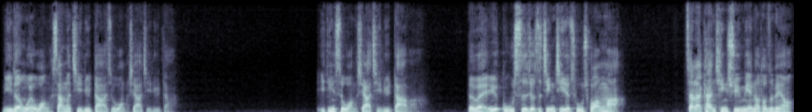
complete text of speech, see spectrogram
你认为往上的几率大还是往下几率大？一定是往下几率大嘛。对不对？因为股市就是经济的橱窗嘛。再来看情绪面哦，投资朋友，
